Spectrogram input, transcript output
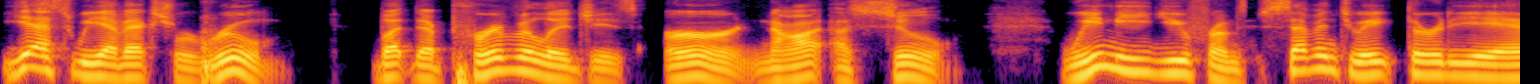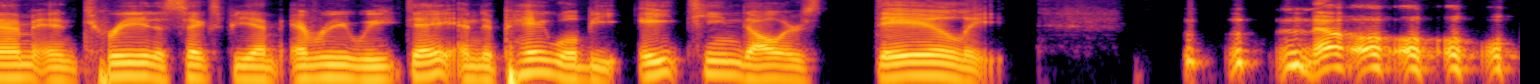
Yes, we have extra room, but the privilege is earned, not assumed. We need you from 7 to 8:30 a.m. and 3 to 6 p.m. every weekday, and the pay will be $18 daily. No,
